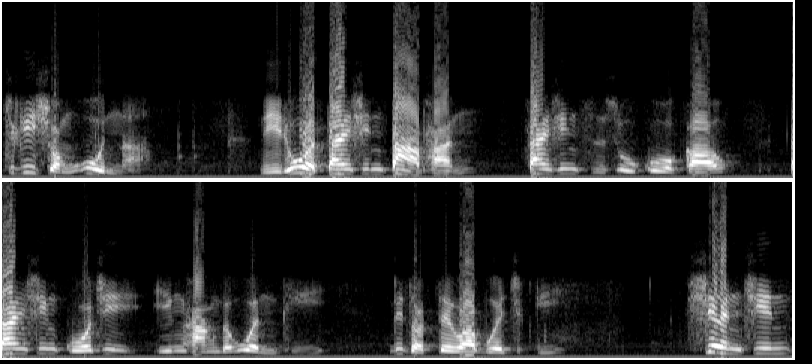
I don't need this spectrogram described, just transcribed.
这个想稳呐。你如果担心大盘，担心指数过高，担心国际银行的问题，你就对我买一支现金。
